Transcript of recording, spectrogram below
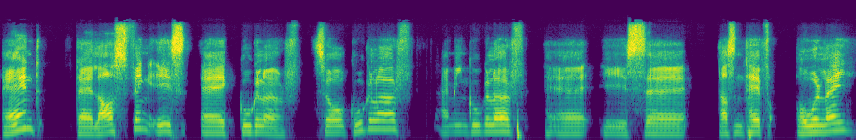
And the last thing is uh, Google Earth. So Google Earth, I mean, Google Earth uh, is uh, doesn't have overlay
